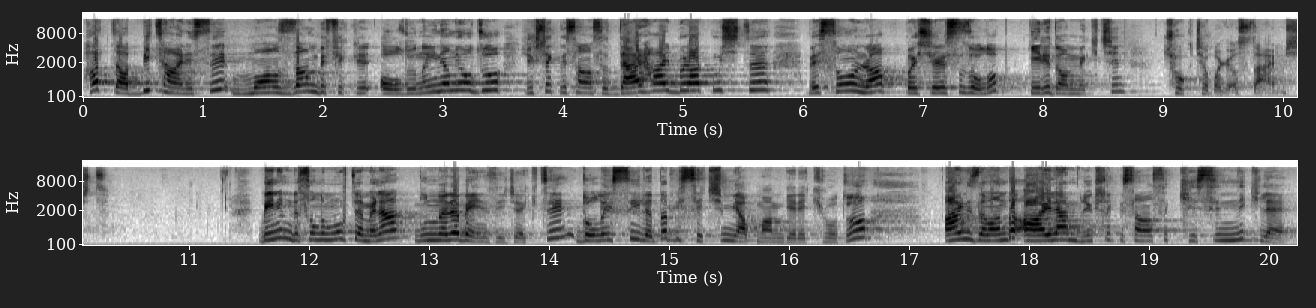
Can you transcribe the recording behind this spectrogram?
Hatta bir tanesi muazzam bir fikri olduğuna inanıyordu. Yüksek lisansı derhal bırakmıştı ve sonra başarısız olup geri dönmek için çok çaba göstermişti. Benim de sonum muhtemelen bunlara benzeyecekti. Dolayısıyla da bir seçim yapmam gerekiyordu. Aynı zamanda ailem de yüksek lisansı kesinlikle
